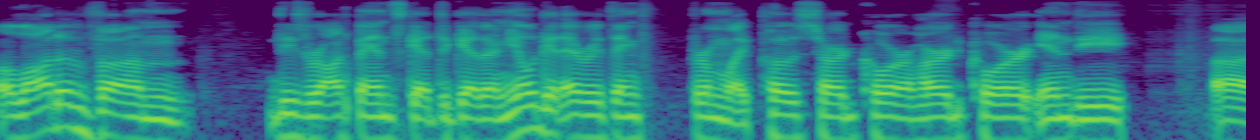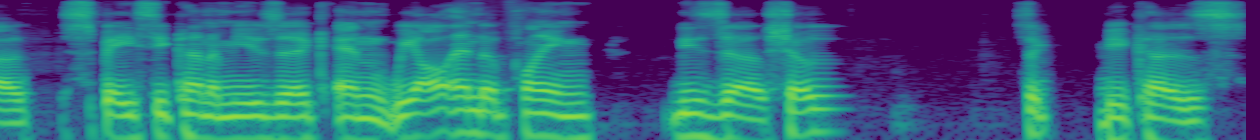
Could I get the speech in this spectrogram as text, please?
a lot of um these rock bands get together and you'll get everything from like post-hardcore, hardcore, indie, uh spacey kind of music and we all end up playing these uh, shows because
